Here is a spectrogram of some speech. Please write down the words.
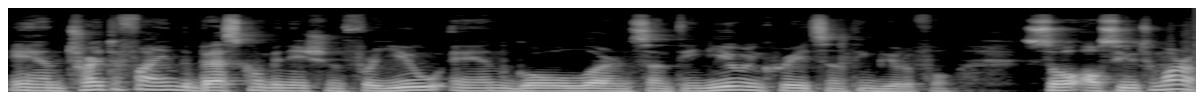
and try to find the best combination for you and go learn something new and create something beautiful. So I'll see you tomorrow.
